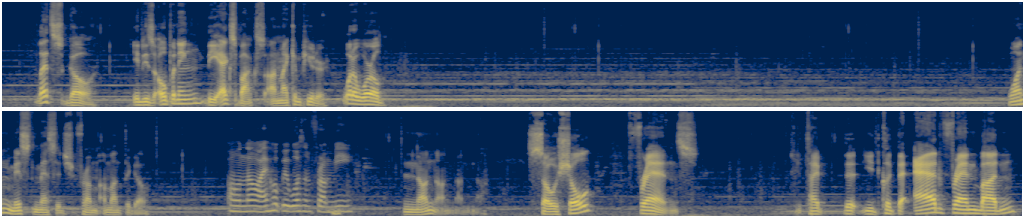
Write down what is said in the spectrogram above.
Let's go. It is opening the Xbox on my computer. What a world. One missed message from a month ago. Oh no, I hope it wasn't from me. No, no, no, no. Social friends. You type the you'd click the add friend button.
